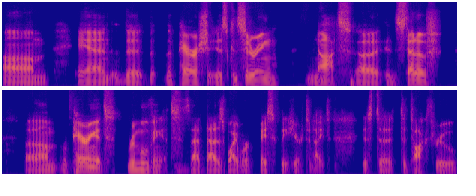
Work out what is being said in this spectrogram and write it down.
Um, and the, the, parish is considering not, uh, instead of um, repairing it, removing it. That, that is why we're basically here tonight, is to, to talk through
